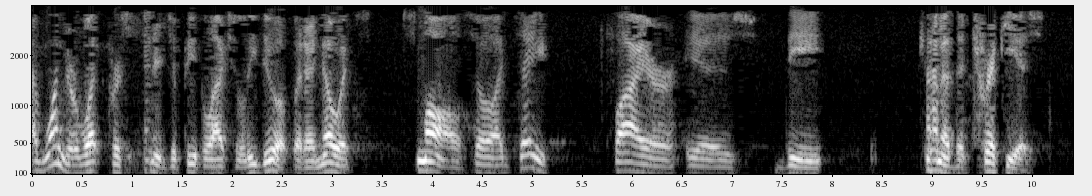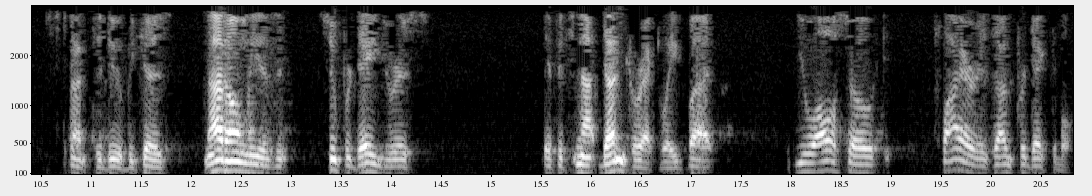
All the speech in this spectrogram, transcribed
I wonder what percentage of people actually do it, but I know it's small. So I'd say fire is the kind of the trickiest stunt to do because not only is it super dangerous if it's not done correctly, but you also, fire is unpredictable.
